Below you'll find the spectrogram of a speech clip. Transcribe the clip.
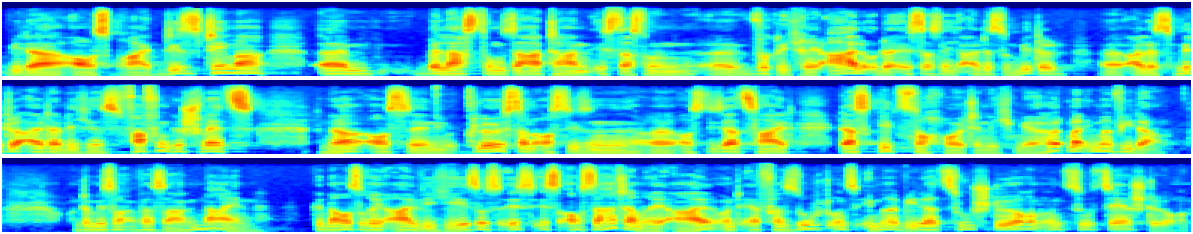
wieder ausbreiten. Dieses Thema ähm, Belastung Satan, ist das nun äh, wirklich real oder ist das nicht alles so mittel, äh, alles mittelalterliches Pfaffengeschwätz ne, aus den Klöstern aus, diesen, äh, aus dieser Zeit? Das gibt es doch heute nicht mehr. Hört man immer wieder. Und da müssen wir einfach sagen, nein. Genauso real wie Jesus ist, ist auch Satan real und er versucht uns immer wieder zu stören und zu zerstören.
